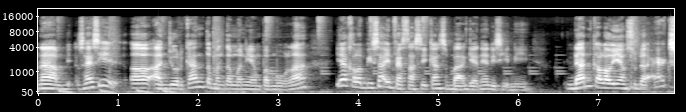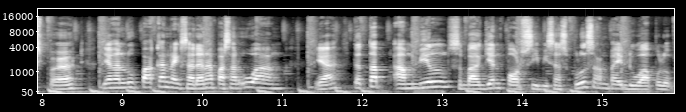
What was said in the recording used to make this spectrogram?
Nah, saya sih uh, anjurkan teman-teman yang pemula ya kalau bisa investasikan sebagiannya di sini. Dan kalau yang sudah expert, jangan lupakan reksadana pasar uang ya. Tetap ambil sebagian porsi bisa 10 sampai 20%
